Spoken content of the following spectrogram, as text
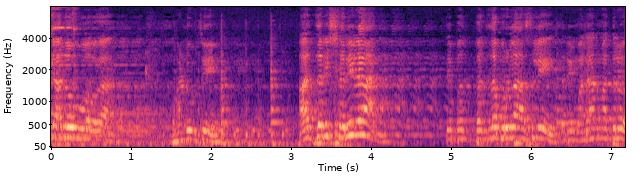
जाधव बघा. भांडूपचे. आज जरी शरीरान ते बदलापूरला असले तरी मनात मात्र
